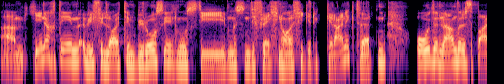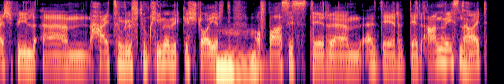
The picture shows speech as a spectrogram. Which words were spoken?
ähm, je nachdem, wie viele Leute im Büro sind, muss die, müssen die Flächen häufiger gereinigt werden. Oder ein anderes Beispiel, ähm, Heizung, Lüftung, Klima wird gesteuert mhm. auf Basis der, ähm, der, der Anwesenheit.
